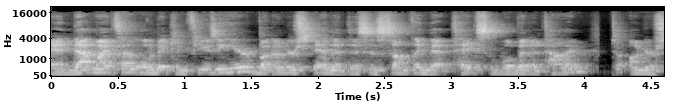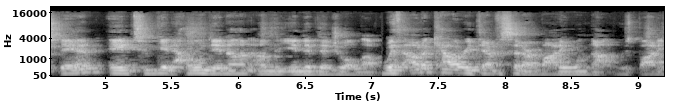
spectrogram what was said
And that might sound a little bit confusing here, but understand that this is something that takes a little bit of time to understand and to get honed in on on the individual level. Without a calorie deficit, our body will not lose body.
